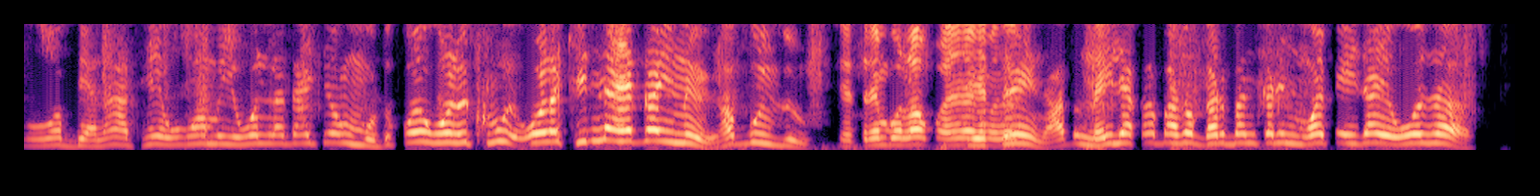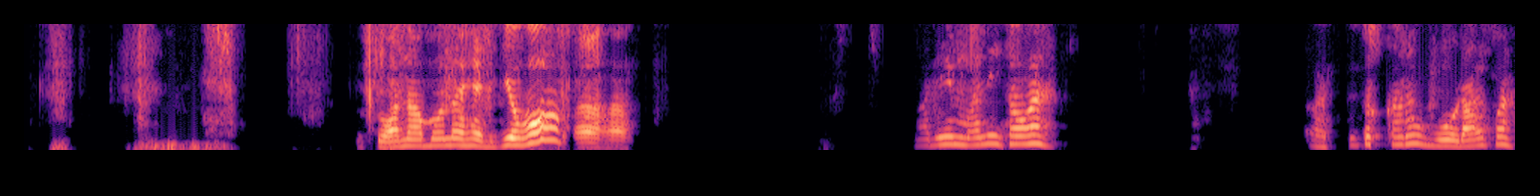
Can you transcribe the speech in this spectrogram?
ઓ બેના હાથે એવો આમ એવો લગાય છે મોટું કોઈ ઓળખવું ઓળખી જ ના હે કઈ ને હબુલ તું ક્ષેત્રે બોલાવ પછી ચેતરીન આ તો નહીં લેકડા પાછો ઘર બંધ કરીને મોય પે જાય એવો છે. સોના મોના હેડજે હો. હા હા. મારી મની તો હવે. તું તો કરું બોડાલ પણ.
